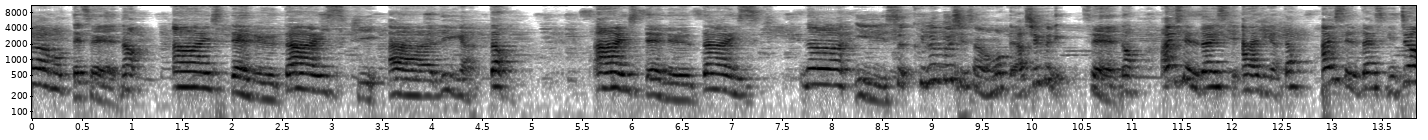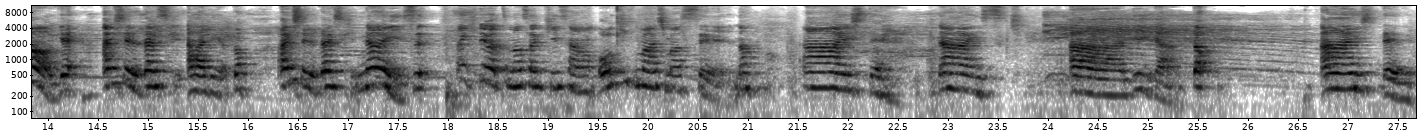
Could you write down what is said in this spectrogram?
側持ってせーの。愛してる、大好き、ありがとう。愛してる、大好き、ナイス。くるぶしさんを持って足振り。せーの。愛してる大好きありがとう。愛してる大好き上下。愛してる大好きありがとう。愛してる大好きナイス。はいではつま先さん大きく回します。せーの。愛してる大好きありがとう。愛してる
